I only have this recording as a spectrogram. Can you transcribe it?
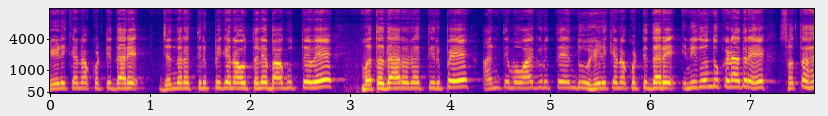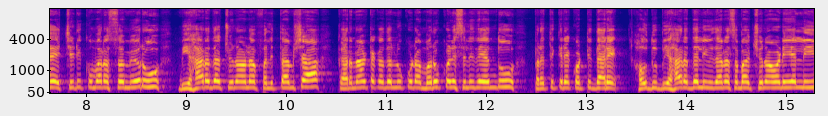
ಹೇಳಿಕೆಯನ್ನು ಕೊಟ್ಟಿದ್ದಾರೆ. ಜನರ ತೀರ್ಪಿಗೆ ನಾವು ತಲೆ ಬಾಗುತ್ತೇವೆ ಮತದಾರರ ತೀರ್ಪೇ ಅಂತಿಮವಾಗಿರುತ್ತೆ ಎಂದು ಹೇಳಿಕೆಯನ್ನು ಕೊಟ್ಟಿದ್ದಾರೆ. ಇನ್ನಿದೊಂದು ಕಡೆ ಆದರೆ ಸ್ವತಃ ಎಚ್ ಡಿ ಕುಮಾರಸ್ವಾಮಿ ಅವರು ಬಿಹಾರದ ಚುನಾವಣಾ ಫಲಿತಾಂಶ ಕರ್ನಾಟಕದಲ್ಲೂ ಕೂಡ ಮರುಕಳಿಸಲಿದೆ ಎಂದು ಪ್ರತಿಕ್ರಿಯೆ ಕೊಟ್ಟಿದ್ದಾರೆ. ಹೌದು, ಬಿಹಾರದಲ್ಲಿ ವಿಧಾನಸಭಾ ಚುನಾವಣೆಯಲ್ಲಿ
